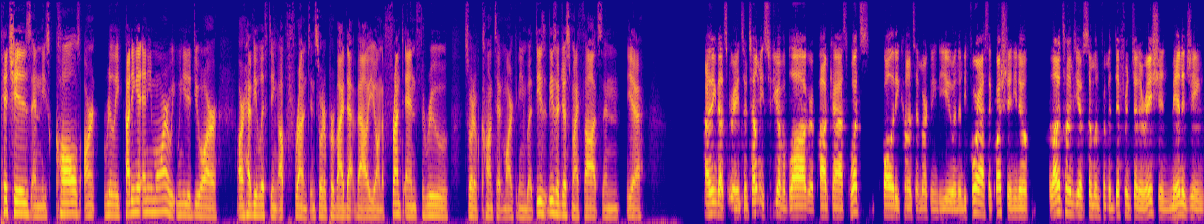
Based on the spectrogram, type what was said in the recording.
pitches and these calls aren't really cutting it anymore. We, we need to do our our heavy lifting up front and sort of provide that value on the front end through sort of content marketing. But these these are just my thoughts and yeah. I think that's great. So tell me, so do you have a blog or a podcast? What's quality content marketing to you? And then before I ask the question, you know, a lot of times you have someone from a different generation managing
